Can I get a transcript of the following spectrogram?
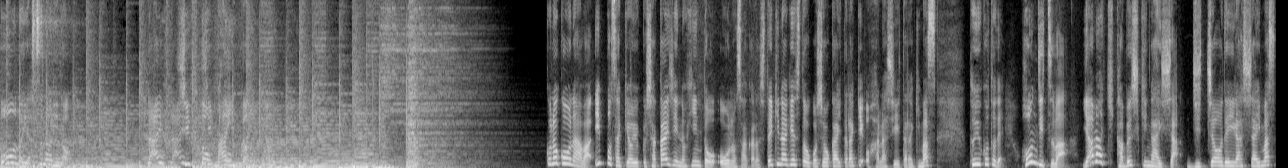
う。大野康則のライフシフトマインドのコーナーは一歩先を行く社会人のヒントを大野さんから素敵なゲストをご紹介いただきお話しいただきます。ということで、本日は山木株式会社次長でいらっしゃいます、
